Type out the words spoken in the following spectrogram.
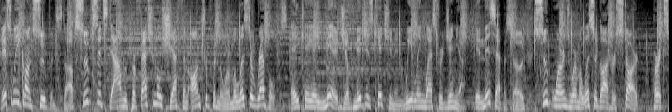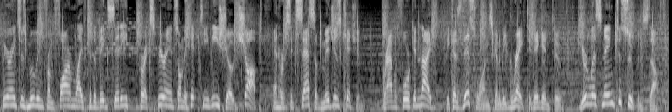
This week on Soup and Stuff, Soup sits down with professional chef and entrepreneur Melissa Rebholz, aka Midge of Midge's Kitchen in Wheeling, West Virginia. In this episode, Soup learns where Melissa got her start, her experiences moving from farm life to the big city, her experience on the hit TV show Chopped, and her success of Midge's Kitchen. Grab a fork and knife because this one's going to be great to dig into. You're listening to Soup and Stuff.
